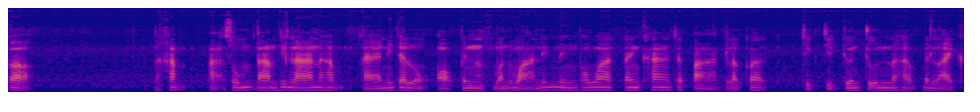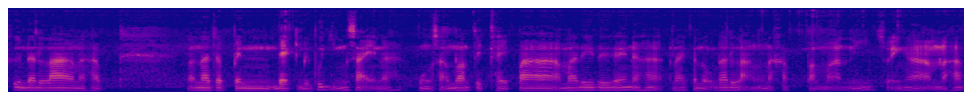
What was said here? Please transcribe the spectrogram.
ก็นะครับปะซุ้มตามที่ร้านนะครับ แต่อันนี้จะลงออกเป็นหวานหวานๆนิดนึง เพราะว่าด้านข้างจะปาดแล้วก็ จิกจิกจุนจุนนะครับ เป็นลายขึ้นด้านล่างนะครับ ก็น่าจะเป็นเด็กหรือผู้หญิงใส่นะห่วงสามรอนติดไข่ปลามาเรื่อยๆนะฮะลายกระหนกด้านหลังนะครับ ประมาณนี้สวยงามนะครับ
